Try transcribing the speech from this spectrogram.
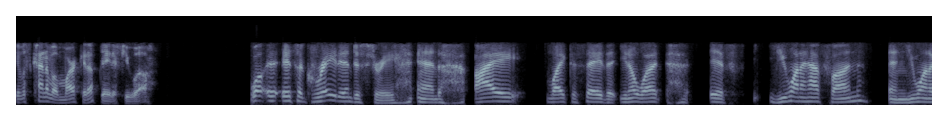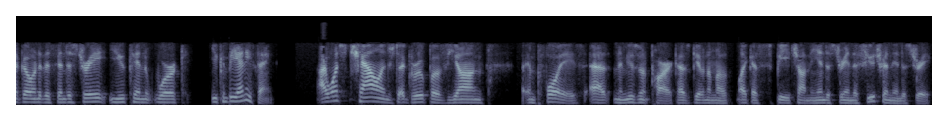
give us kind of a market update, if you will. Well, it's a great industry, and I like to say that you know what, if you want to have fun and you want to go into this industry, you can work. You can be anything I once challenged a group of young employees at an amusement park. I was giving them a like a speech on the industry and the future in the industry.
